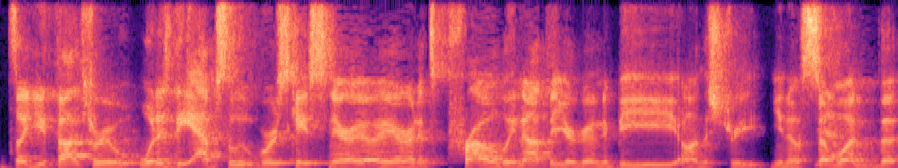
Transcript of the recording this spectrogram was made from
It's like you thought through what is the absolute worst case scenario here? And it's probably not that you're going to be on the street. You know, someone yeah. that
